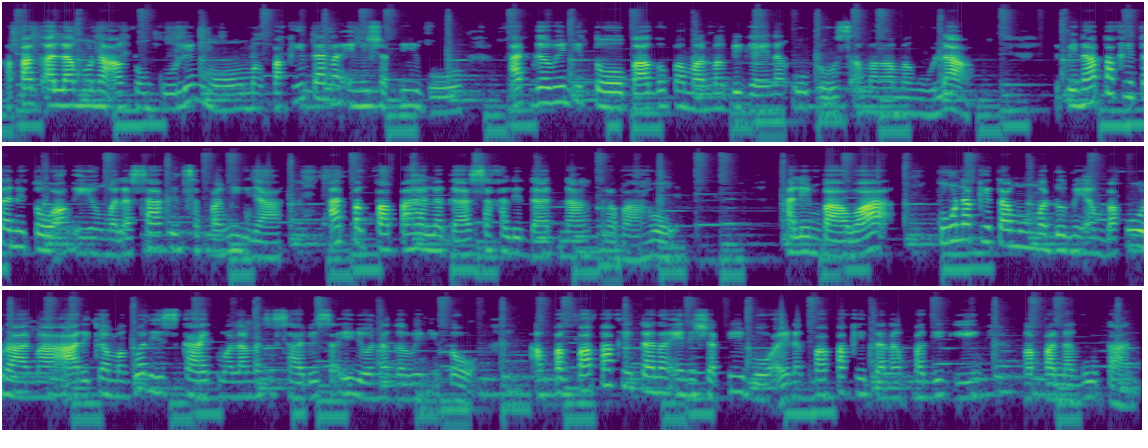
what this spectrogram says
Kapag alam mo na ang tungkulin mo, magpakita ng inisyatibo at gawin ito bago pa man magbigay ng utos ang mga magulang. Ipinapakita nito ang iyong malasakit sa pamilya at pagpapahalaga sa kalidad ng trabaho. Halimbawa, kung nakita mong madumi ang bakuran, maaari kang magwalis kahit walang nagsasabi sa iyo na gawin ito. Ang pagpapakita ng inisyatibo ay nagpapakita ng pagiging mapanagutan.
